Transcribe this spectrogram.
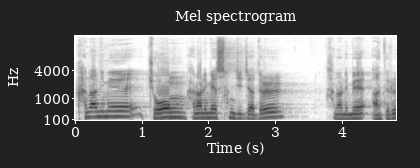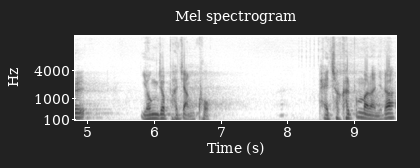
하나님의 종, 하나님의 선지자들, 하나님의 아들을 영접하지 않고 배척할 뿐만 아니라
